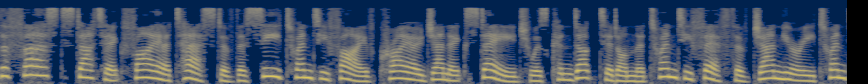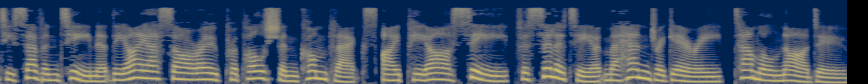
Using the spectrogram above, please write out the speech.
The first static fire test of the C-25 cryogenic stage was conducted on 25 January 2017 at the ISRO Propulsion Complex facility at Mahendragiri, Tamil Nadu.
